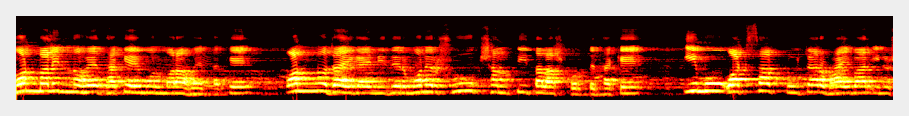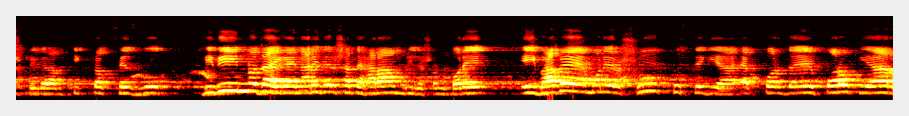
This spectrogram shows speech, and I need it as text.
মন মালিন্য হয়ে থাকে, মন মরা হয়ে থাকে, অন্য জায়গায় নিজের মনের সুখ শান্তি তালাশ করতে থাকে। Imo, WhatsApp, Twitter, Viber, Instagram, TikTok, Facebook, বিভিন্ন জায়গায় নারীদের সাথে হারাম রিলেশন করে। এইভাবে মনের সুখ খুঁজতে গিয়া এক পর্যায়ে পরকিয়ার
